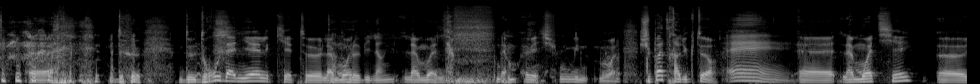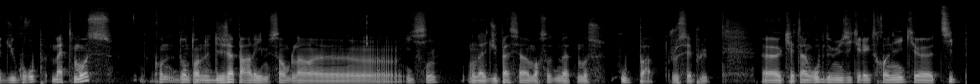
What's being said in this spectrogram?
Euh, de, de Drew Daniel qui est euh, la moitié. le bilingue. La, mo- la, la mo- mais je, oui. Je suis pas traducteur. Eh Euh, la moitié euh, du groupe Matmos, dont on a déjà parlé, il me semble, hein, euh, ici. On a dû passer un morceau de Matmos ou pas, je sais plus. Euh, qui est un groupe de musique électronique euh, type,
